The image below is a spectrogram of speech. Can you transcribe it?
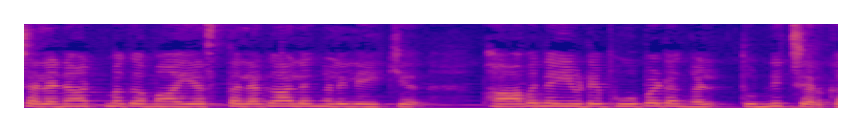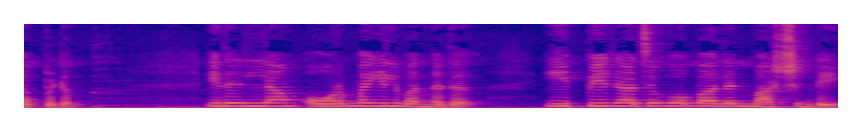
ചലനാത്മകമായ സ്ഥലകാലങ്ങളിലേക്ക് ഭാവനയുടെ ഭൂപടങ്ങൾ തുന്നിച്ചേർക്കപ്പെടും. ഇതെല്ലാം ഓർമ്മയിൽ വന്നത് ഇ പി രാജഗോപാലൻ മാഷിന്റെ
